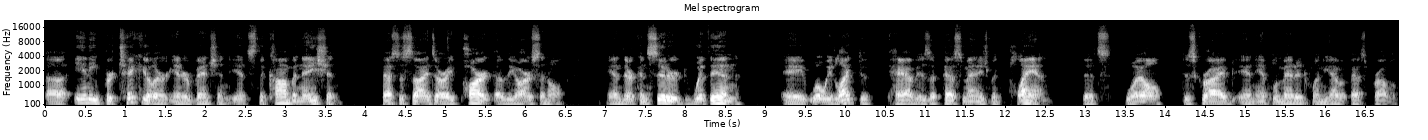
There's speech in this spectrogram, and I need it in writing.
uh, any particular intervention. It's the combination. Pesticides are a part of the arsenal, and they're considered within a what we'd like to have is a pest management plan that's well described and implemented when you have a pest problem.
